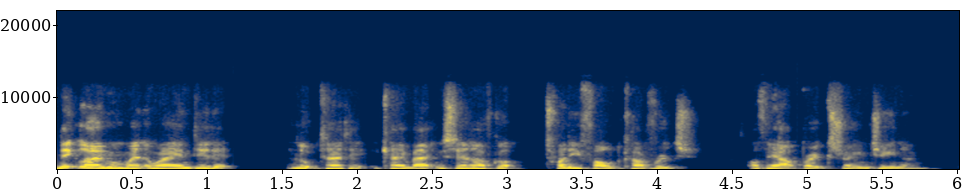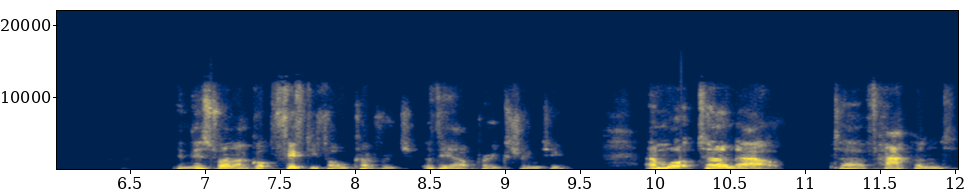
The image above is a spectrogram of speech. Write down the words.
Nick Lohman went away and did it, looked at it, came back and said, I've got 20 fold coverage of the outbreak strain genome. In this one, I've got 50 fold coverage of the outbreak strain genome. And what turned out to have happened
